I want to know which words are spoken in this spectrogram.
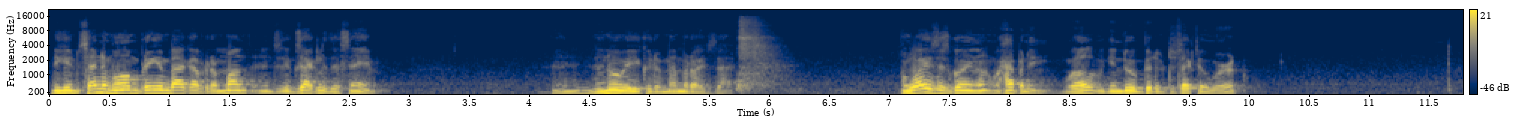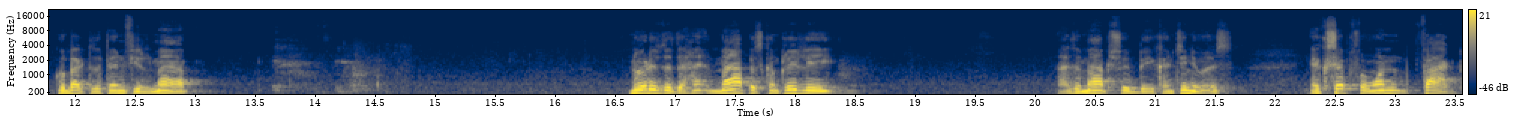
You can send him home, bring him back after a month, and it's exactly the same. And there's no way you could have memorized that. And why is this going happening? Well, we can do a bit of detective work. Go back to the Penfield map. Notice that the map is completely, as a map should be, continuous, except for one fact.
